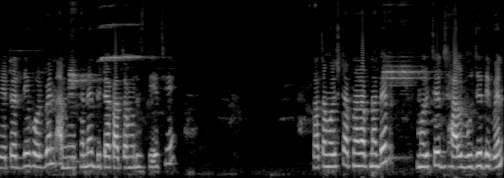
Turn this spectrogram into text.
গ্রেটার দিয়ে করবেন। আমি এখানে দুইটা কাঁচামরিচ দিয়েছি। কাঁচামরিচটা আপনারা আপনাদের মরিচের ঝাল বুঝে দেবেন।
